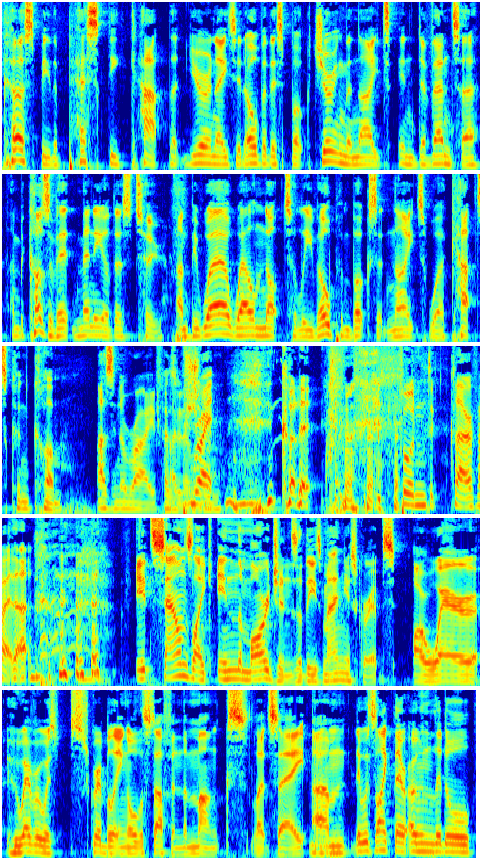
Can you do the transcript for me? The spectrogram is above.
Cursed be the pesky cat that urinated over this book during the night in Deventer, and because of it, many others too. And beware well not to leave open books at night where cats can come. As in arrive. As in. Right. Got it. Important to clarify that. It sounds like in the margins of these manuscripts are where whoever was scribbling all the stuff and the monks, let's say, um, there was like their own little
